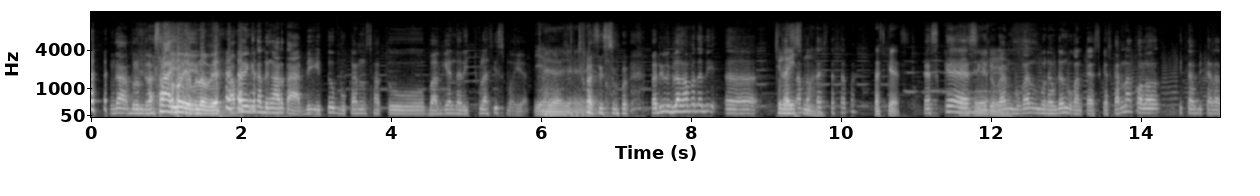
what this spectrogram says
Enggak, belum dirasain. Oh ya nih. belum ya. Apa yang kita dengar tadi itu bukan satu bagian dari culasisme ya. Iya. Iya iya. iya. Culasisme. Tadi lu bilang apa tadi? Eh, tes Culaisme. apa? Tes tes apa? Tes case. tes case Iya, gitu iya. kan bukan mudah-mudahan bukan tes case karena kalau kita bicara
